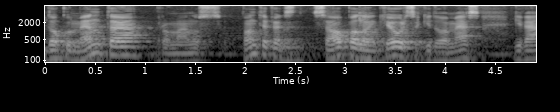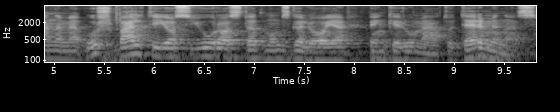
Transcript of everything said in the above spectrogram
dokumentą, Romanus Pontifex, savo palankiau ir sakydavo, mes gyvename už Baltijos jūros, tad mums galioja penkerių metų terminas.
